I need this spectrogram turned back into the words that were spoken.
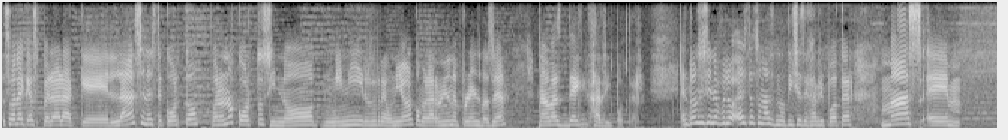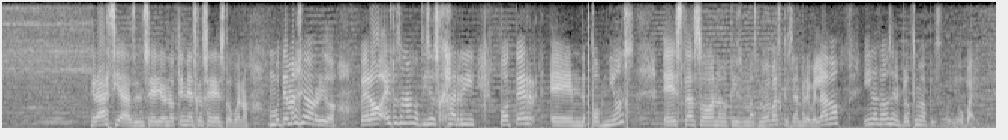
solo hay que esperar a que lancen este corto. Bueno, no corto, sino mini reunión, como la reunión de Friends va a ser. Nada más de Harry Potter. Entonces, Cinefilo, estas son las noticias de Harry Potter. Más... Em, gracias, en serio, no tenías que hacer esto. Bueno, demasiado ruido. Pero estas son las noticias Harry Potter em, de Pop News. Estas son las noticias más nuevas que se han revelado. Y nos vemos en el próximo episodio. Bye.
